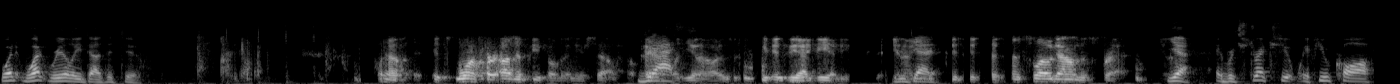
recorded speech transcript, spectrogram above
What what really does it do? Well, it's more for other people than yourself. Apparently, Yes. You know, is, is the idea. You, You know, get it. It's to slow down the spread. Yeah, it restricts you if you cough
